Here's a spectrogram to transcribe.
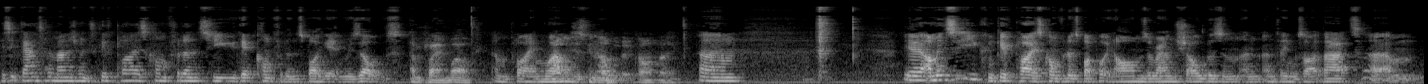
Is it down to the management to give players confidence? You, you get confidence by getting results and playing well. and playing well. Managers can help with it, can't they? Um, yeah, I mean, so you can give players confidence by putting arms around shoulders and, and, and things like that. Um,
